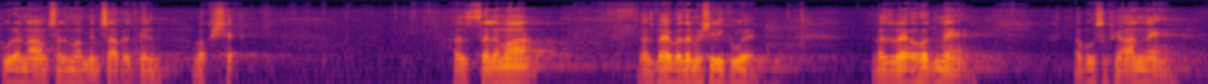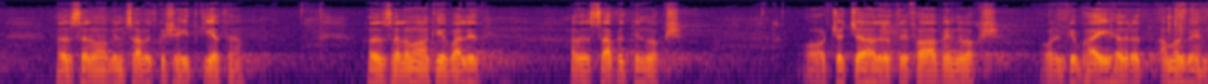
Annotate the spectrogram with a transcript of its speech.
پورا نام سلمہ بن ثابت بن بخش ہے۔ حضرت سلمہ غزبۂ بدر میں شریک ہوئے۔ غزوہ عہد میں ابو سفیان نے حضرت سلمہ بن ثابت کو شہید کیا تھا۔ حضرت سلمہ کے والد حضرت ثابت بن بخش اور چچا حضرت رفا بن بخش اور ان کے بھائی حضرت عمر بن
